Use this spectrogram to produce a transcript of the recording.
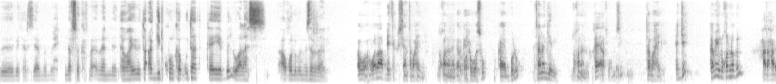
ብቤተክርስትያን መምርሒ ነፍስ ወከፍ መእመን ተባሂሉ ተኣጊድኩም ከምኡታት ከይብል ዋላስ ኣብ ከሉ ብምዝርራብ እዩ? እወ ወላ ኣብ ቤተክርስትያን ተባሂሉ እዩ ዝኾነ ነገር ከይሕወሱ ከየብሉ ተነጊሩ እዩ ዝኾነ ነገር ከይኣትዎምሲ ተባሂሉ እዩ ሕጂ ከምኡ ኢሉ ከሎ ግን ሓደ ሓደ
